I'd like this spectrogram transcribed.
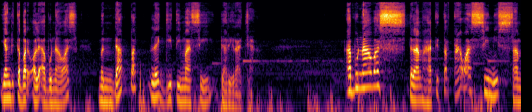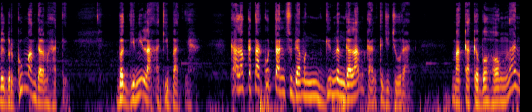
yang ditebar oleh Abu Nawas mendapat legitimasi dari raja. Abu Nawas dalam hati tertawa sinis sambil bergumam dalam hati. Beginilah akibatnya. Kalau ketakutan sudah menenggelamkan kejujuran, maka kebohongan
